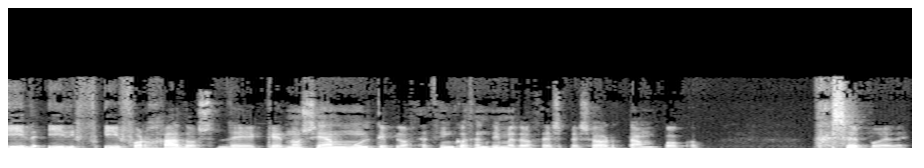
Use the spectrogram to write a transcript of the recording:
y, forjados de que no sean múltiplos de 5 centímetros de espesor, tampoco se puede.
